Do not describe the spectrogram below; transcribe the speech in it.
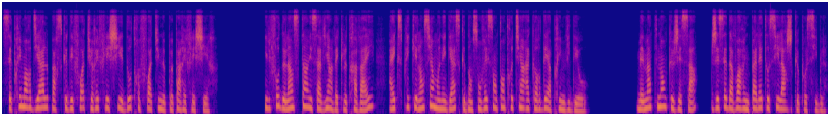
c'est primordial parce que des fois tu réfléchis et d'autres fois tu ne peux pas réfléchir. Il faut de l'instinct et ça vient avec le travail, a expliqué l'ancien monégasque dans son récent entretien accordé à Prime Vidéo. Mais maintenant que j'ai ça, j'essaie d'avoir une palette aussi large que possible.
